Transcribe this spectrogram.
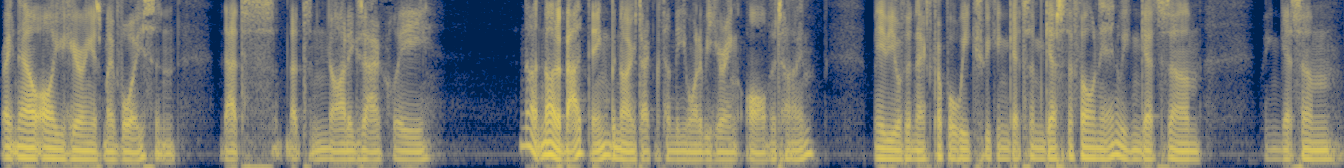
Right now, all you're hearing is my voice, and that's that's not exactly not not a bad thing, but not exactly something you want to be hearing all the time. Maybe over the next couple of weeks, we can get some guests to phone in. We can get some we can get some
